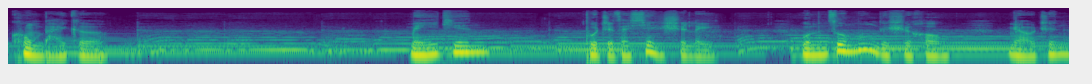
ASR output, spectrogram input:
空白格。每一天，不止在现实里，我们做梦的时候，秒针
